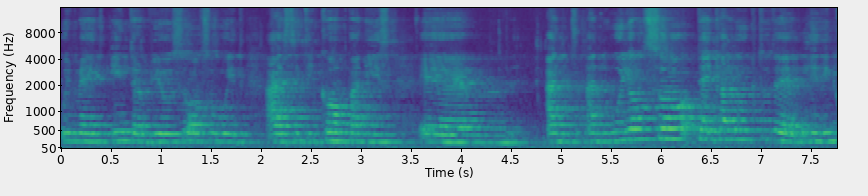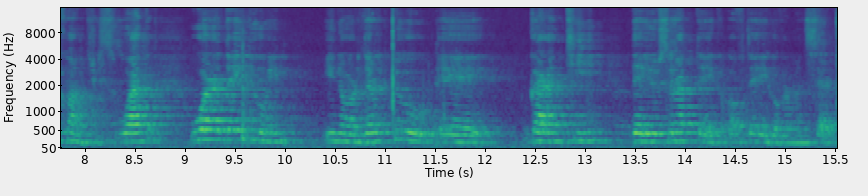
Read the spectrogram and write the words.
We made interviews also with ICT companies. Um, and, and we also take a look to the leading countries. What were they doing in order to uh, guarantee the user uptake of the government service.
